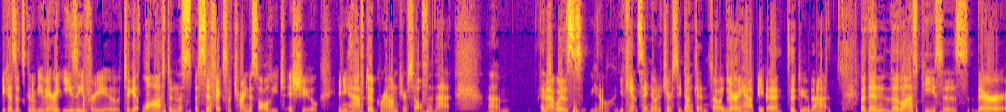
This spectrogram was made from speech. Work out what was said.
Because it's going to be very easy for you to get lost in the specifics of trying to solve each issue. And you have to ground yourself in that. Um, and that was, you know, you can't say no to Kirsty Duncan. So I was very happy to, to do that. But then the last piece is there,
